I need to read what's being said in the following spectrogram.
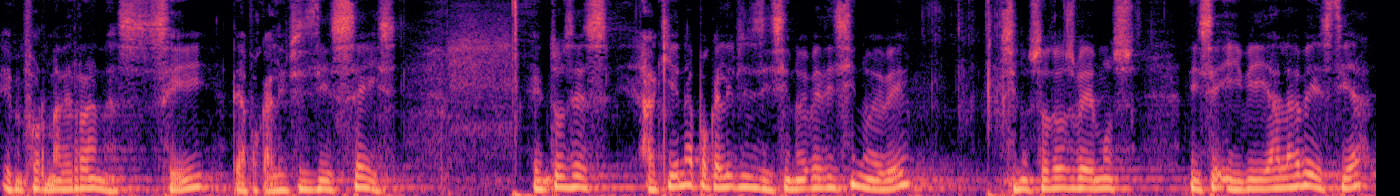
en forma de ranas, ¿sí? De Apocalipsis 16. Entonces, aquí en Apocalipsis 19, 19, si nosotros vemos, dice, y vi a la bestia,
